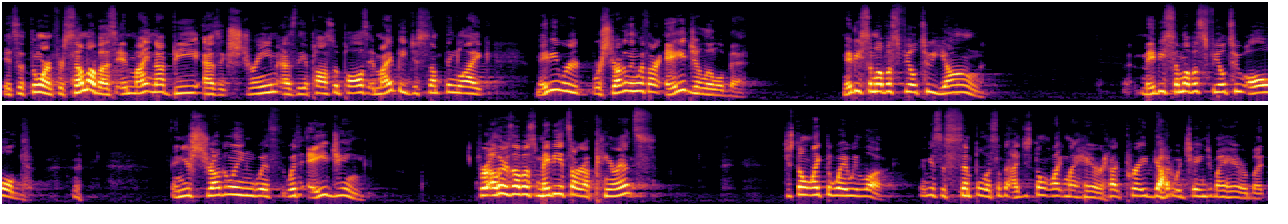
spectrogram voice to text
It's a thorn. For some of us, it might not be as extreme as the Apostle Paul's. It might be just something like maybe we're, we're struggling with our age a little bit. Maybe some of us feel too young. Maybe some of us feel too old. and you're struggling with, with aging. For others of us, maybe it's our appearance. Just don't like the way we look. Maybe it's as simple as something. I just don't like my hair. I prayed God would change my hair, but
